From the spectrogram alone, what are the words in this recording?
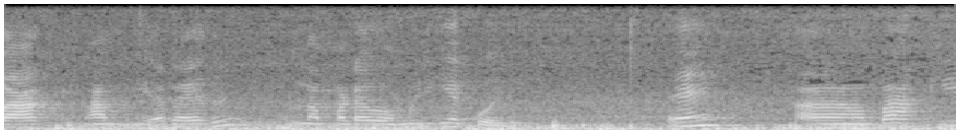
ബാക്കി അതായത് നമ്മുടെ മുരിങ്ങക്കോൽ. ഏ ബാക്കി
